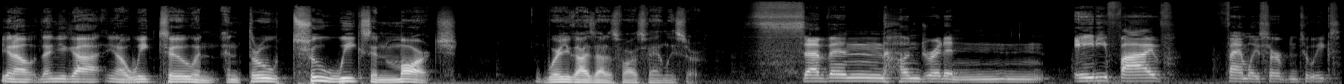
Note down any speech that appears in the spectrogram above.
you know, then you got you know week two and and through two weeks in March. Where you guys at as far as family serve? 785 families served in two weeks.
